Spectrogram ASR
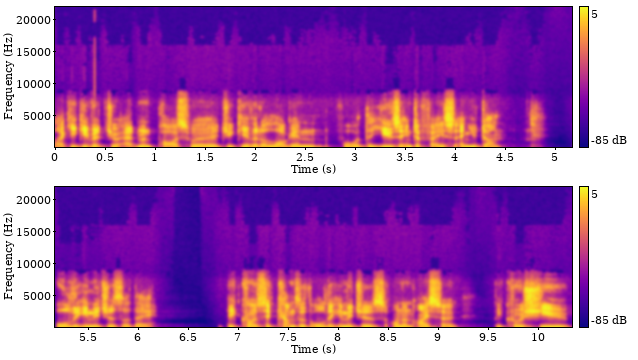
Like you give it your admin password, you give it a login for the user interface, and you're done. All the images are there. Because it comes with all the images on an ISO, because you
